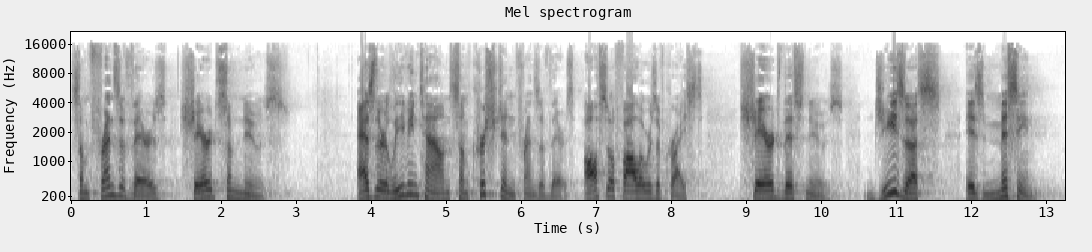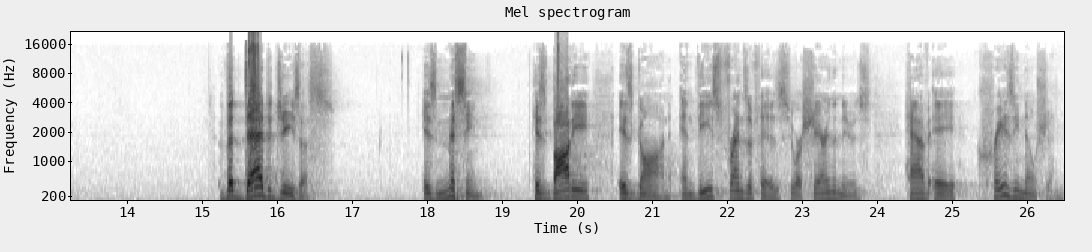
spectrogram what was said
some friends of theirs shared some news. As they're leaving town, some Christian friends of theirs, also followers of Christ, shared this news Jesus is missing. The dead Jesus is missing. His body is gone. And these friends of his who are sharing the news have a crazy notion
